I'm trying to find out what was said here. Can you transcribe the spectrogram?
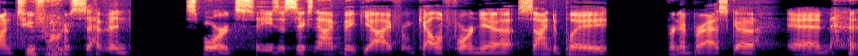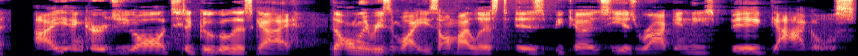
on 247 Sports. He's a 6'9 big guy from California, signed to play for Nebraska. And I encourage you all to Google this guy. The only reason why he's on my list is because he is rocking these big goggles.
